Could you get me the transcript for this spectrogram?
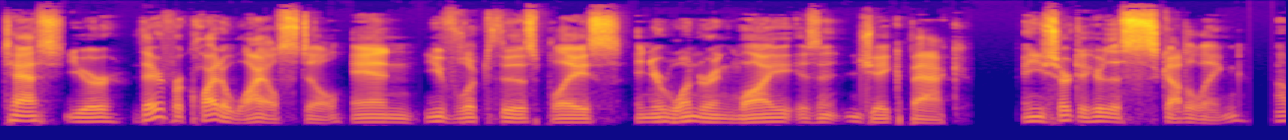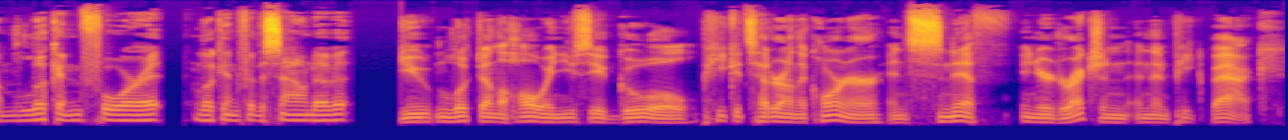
Tass, you're there for quite a while still, and you've looked through this place, and you're wondering why isn't Jake back? And you start to hear this scuttling. I'm looking for it, looking for the sound of it. You look down the hallway and you see a ghoul peek its head around the corner and sniff in your direction and then peek back.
